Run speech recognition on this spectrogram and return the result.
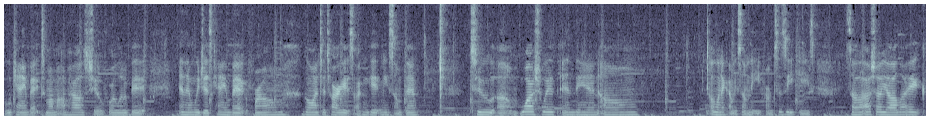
we came back to my mom's house chill for a little bit and then we just came back from going to target so i can get me something to um, wash with and then um i went and got me something to eat from Taziki's. So i'll show y'all like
